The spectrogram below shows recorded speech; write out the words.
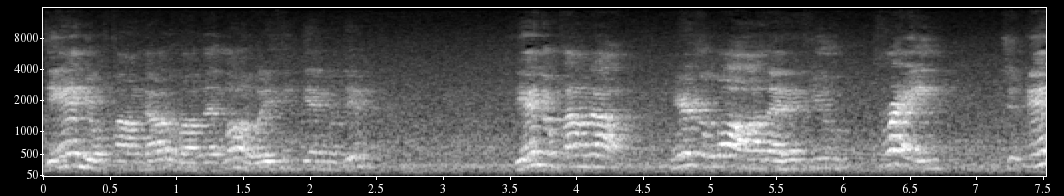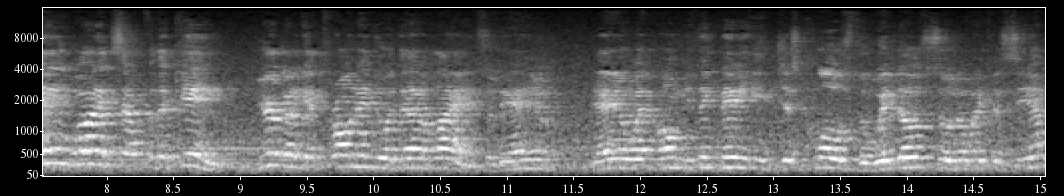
Daniel found out about that law. What do you think Daniel did? Daniel found out, here's a law that if you pray to anyone except for the king, you're going to get thrown into a den of lions. So Daniel, Daniel went home. Do you think maybe he just closed the windows so nobody could see him?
